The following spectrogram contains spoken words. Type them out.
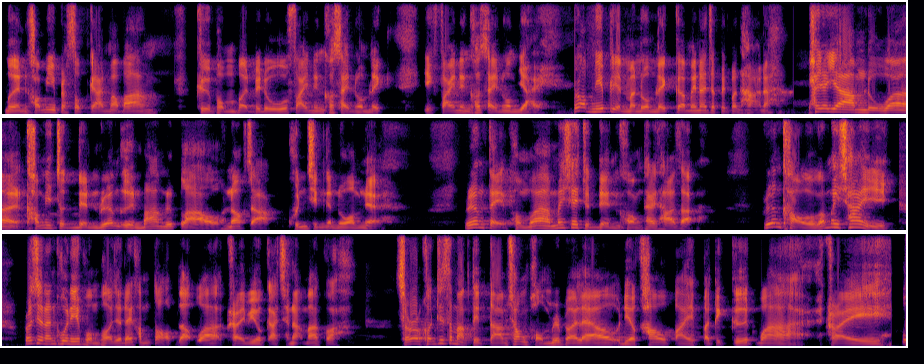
เหมือนเขามีประสบการณ์มาบ้าง คือผมเปิดไปดูไฟหนึ่งเขาใส่นวมเล็ก อีกไฟหนึ่งเขาใส่นวมใหญ่ รอบนี้เปลี่ยนมานวมเล็กก็ไม่น่าจะเป็นปัญหานะ พยายามดูว่าเขามีจุดเด่นเรื่องอื่นบ้างหรือเปล่า นอกจากคุ้นชินกับนวมเนี่ย เรื่องเตะผมว่าไม่ใช่จุดเด่นของไททัสอะเรื่องเข่าก็ไม่ใช่อีก เพราะฉะนั้นคู่นี้ผมพอจะได้คำตอบแล้วว่าใครมีโอกาสชนะมากกว่าสำหรับคนที่สมัครติดตามช่องผมเรียบร้อยแล้ว เดี๋ยวเข้าไปปฏิกิริว่าใครโอ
